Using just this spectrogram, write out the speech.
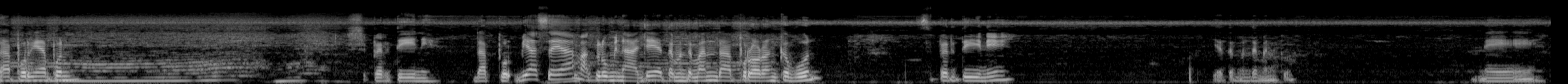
dapurnya pun seperti ini. Dapur biasa ya maklumin aja ya teman-teman. Dapur orang kebun seperti ini. Ya teman-temanku. Nih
